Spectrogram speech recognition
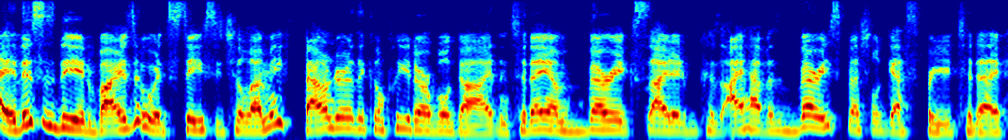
Hi, this is the advisor with Stacey Chillemi, founder of the Complete Herbal Guide. And today I'm very excited because I have a very special guest for you today.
